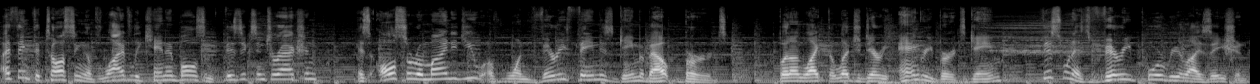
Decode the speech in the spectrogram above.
I think the tossing of lively cannonballs and physics interaction has also reminded you of one very famous game about birds. But unlike the legendary Angry Birds game, this one has very poor realization.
